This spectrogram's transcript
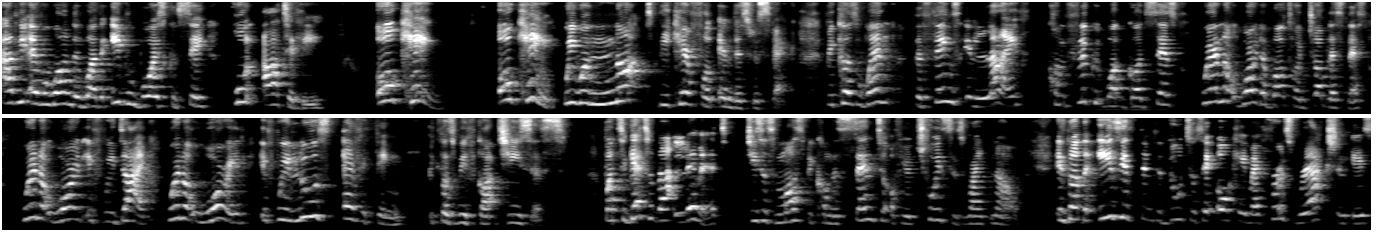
Have you ever wondered why the Hebrew boys could say wholeheartedly, O King, O King, we will not be careful in this respect. Because when the things in life conflict with what God says, we're not worried about our joblessness. We're not worried if we die. We're not worried if we lose everything because we've got Jesus. But to get to that limit, Jesus must become the center of your choices right now. It's not the easiest thing to do to say, okay, my first reaction is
